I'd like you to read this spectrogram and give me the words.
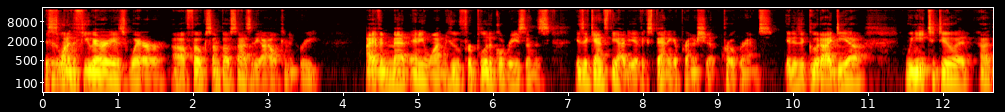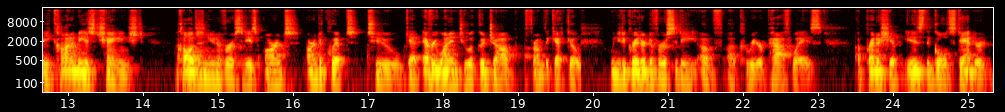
this is one of the few areas where uh, folks on both sides of the aisle can agree. I haven't met anyone who, for political reasons, is against the idea of expanding apprenticeship programs. It is a good idea. We need to do it. Uh, the economy has changed. Colleges and universities aren't aren't equipped to get everyone into a good job from the get go. We need a greater diversity of uh, career pathways. Apprenticeship is the gold standard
